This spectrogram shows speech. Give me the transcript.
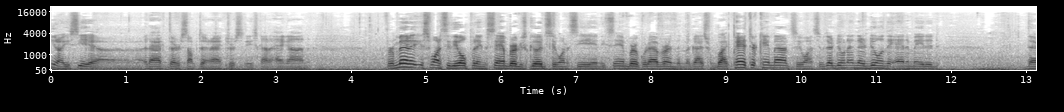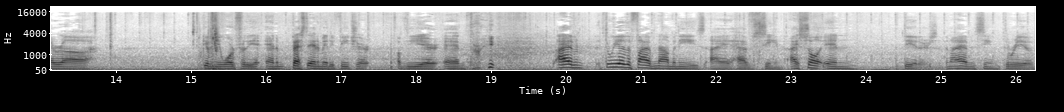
you know, you see a, an actor or something, an actress, and he's kind of hang on. For a minute, you just want to see the opening. Samberg's good, so you want to see Andy Samberg, whatever. And then the guys from Black Panther came out, so you want to see what they're doing. And they're doing the animated. They're uh, giving the award for the anim- best animated feature of the year, and three. I haven't three of the five nominees I have seen. I saw in theaters, and I haven't seen three of.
